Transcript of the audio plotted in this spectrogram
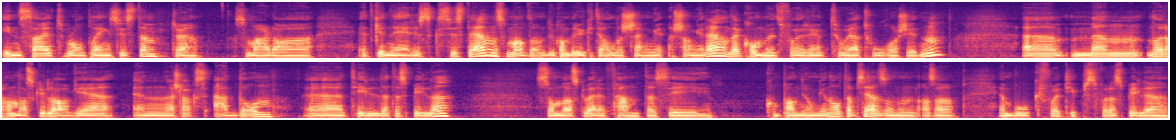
Insight Role-Playing System, tror jeg. Som er da et generisk system som du kan bruke til alle sjanger- sjangere. Det kom ut for tror jeg, to år siden. Eh, men når han da skulle lage en slags add-on eh, til dette spillet, som da skulle være fantasy-kompanjongen, holdt jeg på å si. Sånn, altså, en bok for tips for å spille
